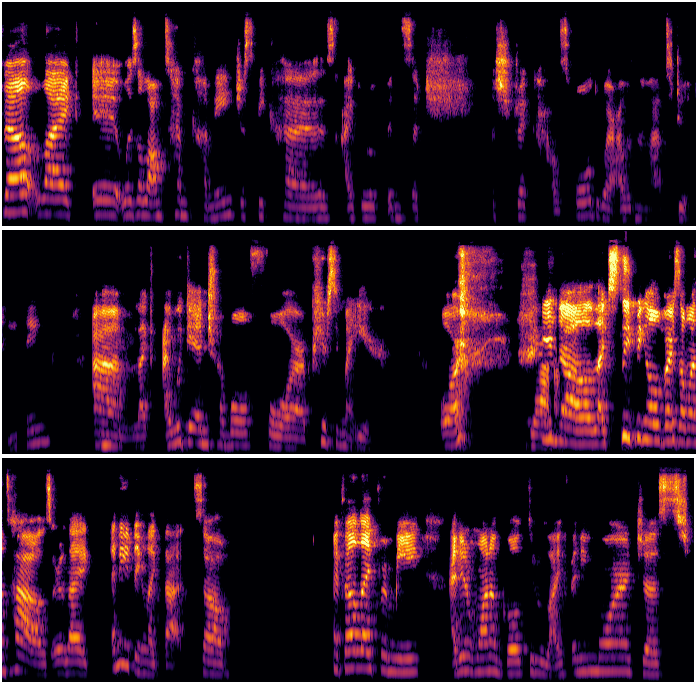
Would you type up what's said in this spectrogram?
felt like it was a long time coming just because I grew up in such a strict household where I wasn't allowed to do anything. Mm-hmm. Um, mm-hmm. like I would get in trouble for piercing my ear or yeah. you know, like sleeping over someone's house or like anything like that. So I felt like for me, I didn't want to go through life anymore just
